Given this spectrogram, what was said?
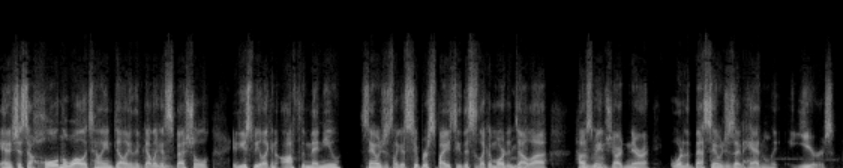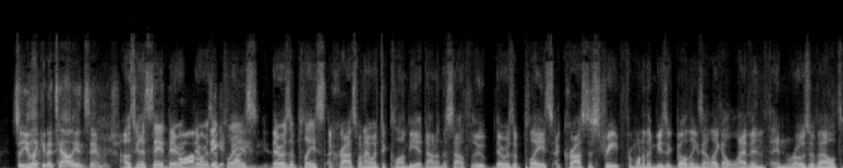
and it's just a hole in the wall Italian deli. And they've got like a Mm. special. It used to be like an off the menu sandwich. It's like a super spicy. This is like a mortadella, house made giardiniera. One of the best sandwiches I've had in years. So you like an Italian sandwich? I was gonna say there Oh, there was a big place there was a place across when I went to Columbia down in the South Loop. There was a place across the street from one of the music buildings at like 11th and Roosevelt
